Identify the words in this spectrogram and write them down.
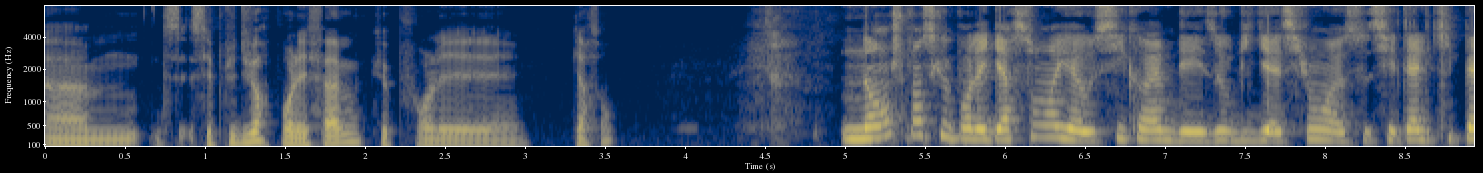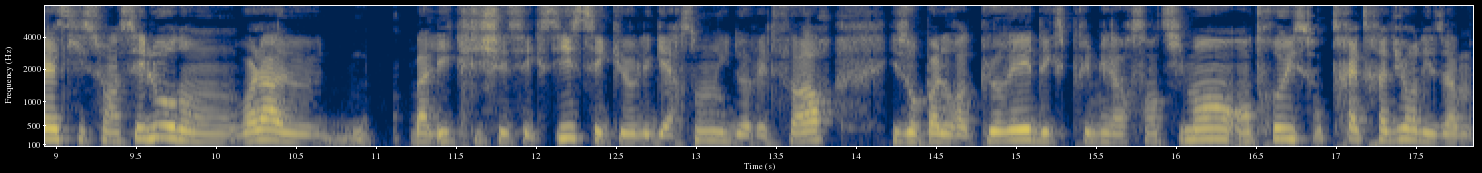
Euh, c'est plus dur pour les femmes que pour les garçons? Non, je pense que pour les garçons, il y a aussi quand même des obligations sociétales qui pèsent, qui sont assez lourdes. voilà, bah, les clichés sexistes, c'est que les garçons, ils doivent être forts, ils ont pas le droit de pleurer, d'exprimer leurs sentiments. Entre eux, ils sont très très durs les hommes.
